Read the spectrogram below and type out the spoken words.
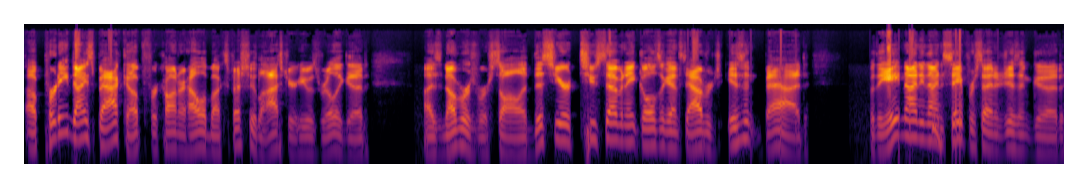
a pretty nice backup for Connor Hellebuyck, especially last year. He was really good. Uh, his numbers were solid. This year, 278 goals against average isn't bad, but the 899 save percentage isn't good.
